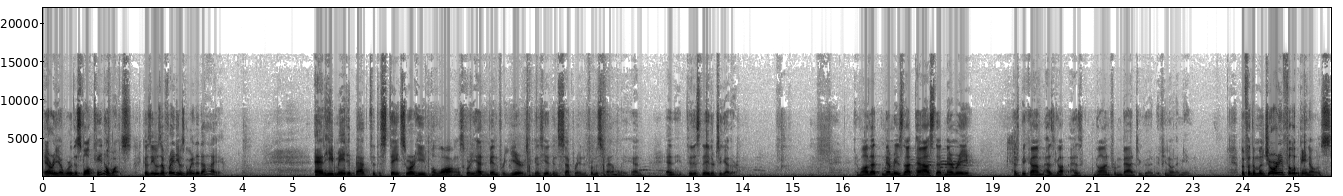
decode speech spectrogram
area where this volcano was because he was afraid he was going to die. And he made it back to the States where he belongs, where he hadn't been for years because he had been separated from his family. And, and to this day, they're together. And while that memory is not past, that memory has become has got has gone from bad to good, if you know what I mean. But for the majority of Filipinos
